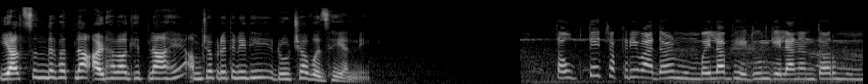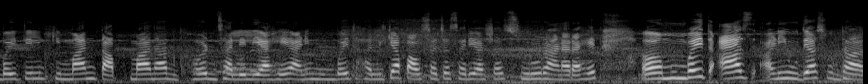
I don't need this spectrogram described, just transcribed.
याच संदर्भातला आढावा घेतला आहे आमच्या प्रतिनिधी रुचा वझे यांनी. तौक्ते चक्रीवादळ मुंबईला भेदून गेल्यानंतर मुंबईतील किमान तापमानात घट झालेली आहे आणि मुंबईत हलक्या पावसाच्या सरी अशाच सुरू राहणार आहेत. मुंबईत आज आणि उद्यासुद्धा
